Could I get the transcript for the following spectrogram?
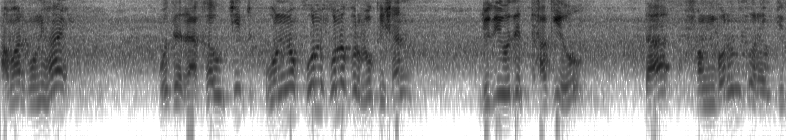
আমার মনে হয় ওদের রাখা উচিত। অন্য কোন কোনো প্রভোকেশন যদি ওদের থাকেও তা সংবরণ করা উচিত।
